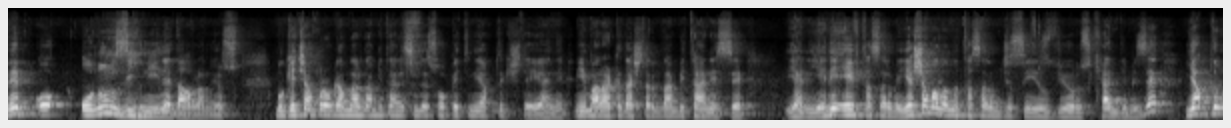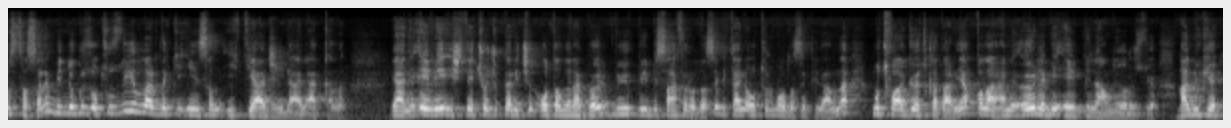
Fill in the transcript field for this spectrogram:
ve o onun zihniyle davranıyorsun. Bu geçen programlardan bir tanesinde sohbetini yaptık işte. Yani mimar arkadaşlarımdan bir tanesi yani yeni ev tasarımı, yaşam alanı tasarımcısıyız diyoruz kendimize. Yaptığımız tasarım 1930'lu yıllardaki insanın ihtiyacıyla alakalı. Yani evi işte çocuklar için odalara böl, büyük bir misafir odası, bir tane oturma odası planla, mutfağı göt kadar yap falan. Hani öyle bir ev planlıyoruz diyor. Halbuki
